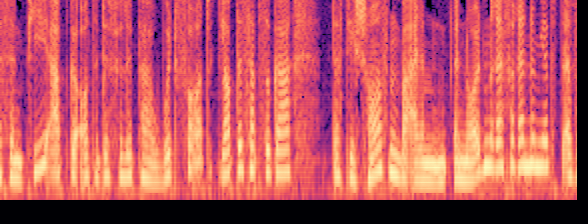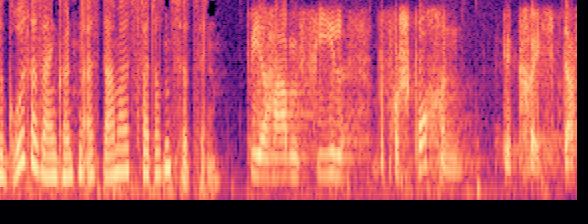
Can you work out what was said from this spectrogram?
SNP-Abgeordnete Philippa Whitford glaubt deshalb sogar, dass die Chancen bei einem erneuten Referendum jetzt also größer sein könnten als damals 2014. Wir haben viel versprochen gekriegt, dass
